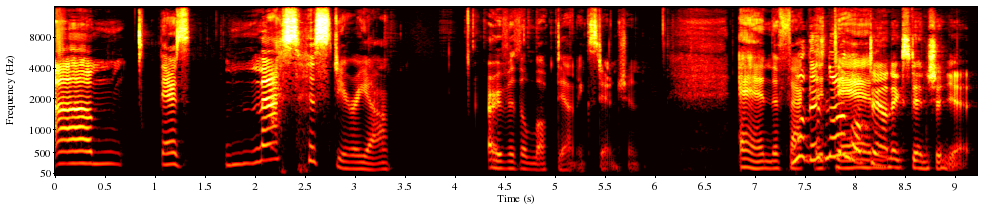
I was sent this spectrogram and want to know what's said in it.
Um, there's mass hysteria over the lockdown extension. And the fact Well, there's that no Dan, lockdown extension yet.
